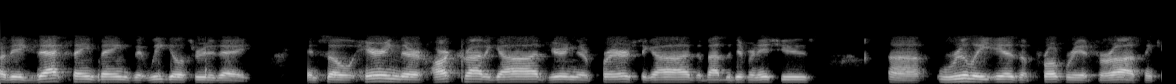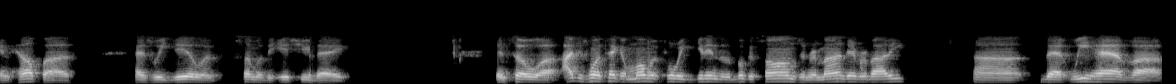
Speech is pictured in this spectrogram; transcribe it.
are the exact same things that we go through today. And so hearing their heart cry to God, hearing their prayers to God about the different issues uh, really is appropriate for us and can help us as we deal with some of the issues today. And so uh, I just want to take a moment before we get into the book of Psalms and remind everybody uh, that we have uh,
